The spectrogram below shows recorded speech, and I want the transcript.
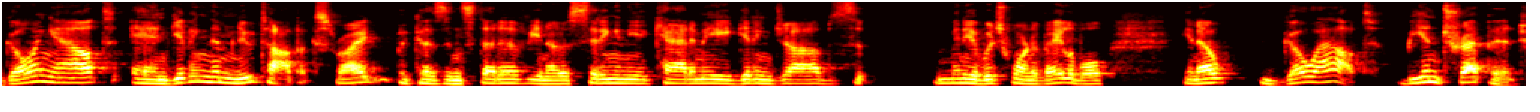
going out and giving them new topics, right? Because instead of you know sitting in the academy getting jobs, many of which weren't available, you know, go out, be intrepid,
